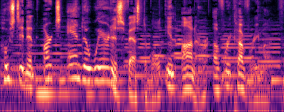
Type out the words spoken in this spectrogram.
hosted an Arts and Awareness Festival in honor of Recovery Month.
